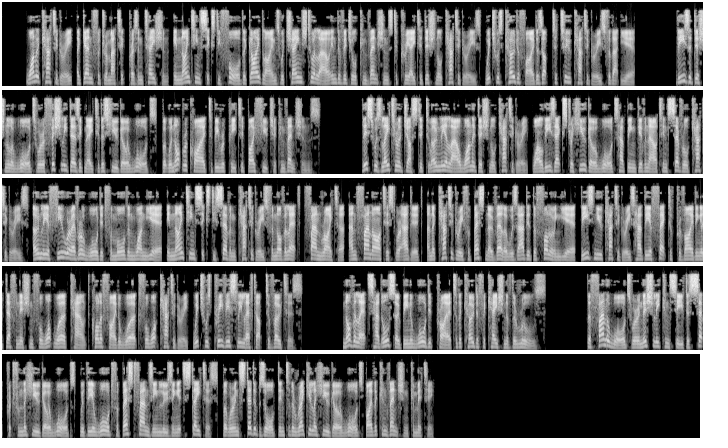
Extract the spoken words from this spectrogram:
won a category, again for dramatic presentation. In 1964, the guidelines were changed to allow individual conventions to create additional categories, which was codified as up to two categories for that year. These additional awards were officially designated as Hugo Awards, but were not required to be repeated by future conventions. This was later adjusted to only allow one additional category. While these extra Hugo Awards have been given out in several categories, only a few were ever awarded for more than one year. In 1967, categories for novelette, fan writer, and fan artist were added, and a category for best novella was added the following year. These new categories had the effect of providing a definition for what word count qualified a work for what category, which was previously left up to voters. Novelettes had also been awarded prior to the codification of the rules. The Fan Awards were initially conceived as separate from the Hugo Awards, with the award for Best Fanzine losing its status, but were instead absorbed into the regular Hugo Awards by the convention committee.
